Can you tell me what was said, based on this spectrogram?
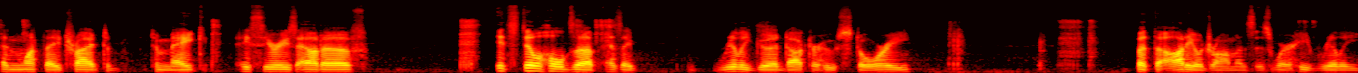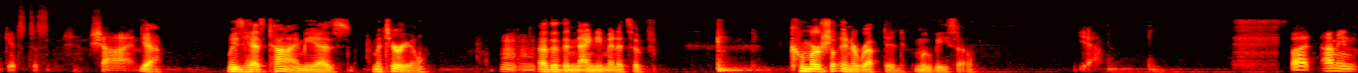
and what they tried to to make a series out of, it still holds up as a really good Doctor Who story. But the audio dramas is where he really gets to shine. Yeah. He has time, he has material hmm other than 90 minutes of commercial interrupted movie. So Yeah. But I mean,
